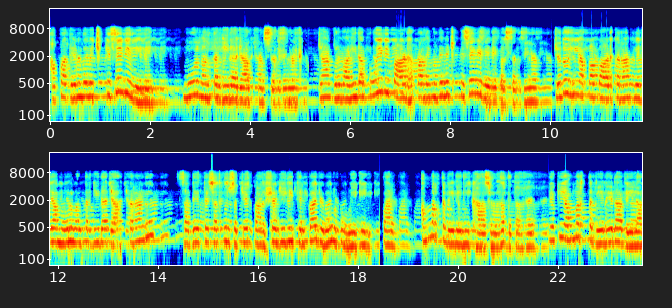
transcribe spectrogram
ਆਪਾਂ ਦਿਨ ਦੇ ਵਿੱਚ ਕਿਸੇ ਵੀ ਵੇਲੇ ਮੂਲ ਮੰਤਰ ਜੀ ਦਾ ਜਾਪ ਕਰ ਸਕਦੇ ਹਾਂ ਜਾਂ ਗੁਰਬਾਣੀ ਦਾ ਕੋਈ ਵੀ ਪਾਠ ਆਪਾਂ ਦਿਨ ਦੇ ਵਿੱਚ ਕਿਸੇ ਵੀ ਵੇਲੇ ਕਰ ਸਕਦੇ ਹਾਂ। ਜਦੋਂ ਹੀ ਆਪਾਂ ਪਾਠ ਕਰਾਂਗੇ ਜਾਂ ਮੂਲ ਮੰਤਰ ਜੀ ਦਾ ਜਾਪ ਕਰਾਂਗੇ, ਸਾਡੇ ਉੱਤੇ ਸਤਿਗੁਰ ਸੱਚੇ ਪਾਤਸ਼ਾਹ ਜੀ ਦੀ ਕਿਰਪਾ ਜ਼ਰੂਰ ਹੋਵੇਗੀ। ਪਰ ਅੰਮ੍ਰਿਤ ਵੇਲੇ ਦੀ ਖਾਸ ਮਹੱਤਤਾ ਹੈ, ਕਿਉਂਕਿ ਅੰਮ੍ਰਿਤ ਵੇਲੇ ਦਾ ਵੇਲਾ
